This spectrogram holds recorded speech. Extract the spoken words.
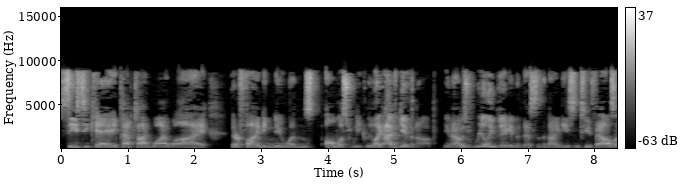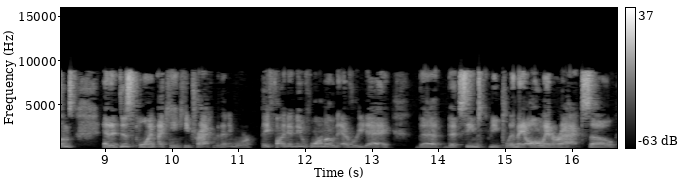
CCK, peptide YY, they're finding new ones almost weekly. Like I've given up. You know, I was really big into this in the 90s and 2000s. And at this point, I can't keep track of it anymore. They find a new hormone every day that, that seems to be, and they all interact. So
